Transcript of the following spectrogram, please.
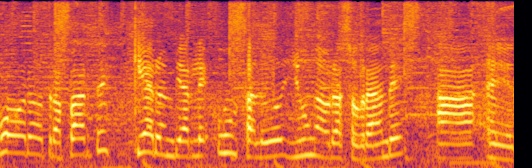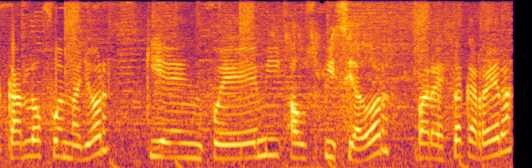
Por otra parte, quiero enviarle un saludo y un abrazo grande a eh, Carlos Fuenmayor, quien fue mi auspiciador para esta carrera.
